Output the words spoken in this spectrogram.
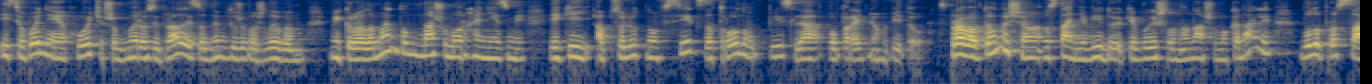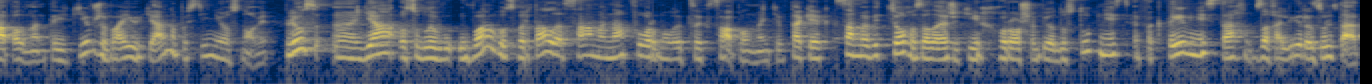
І сьогодні я хочу, щоб ми розібралися з одним дуже важливим мікроелементом в нашому організмі, який абсолютно всіх затронув після попереднього відео. Справа в тому, що останнє відео, яке вийшло на нашому каналі, було про саплменти, які вживаю я на постійній основі. Плюс е, я особливу увагу звертала саме на формули цих саплментів, так як саме від цього залежить їх хороша біодоступність, ефективність та взагалі результат.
